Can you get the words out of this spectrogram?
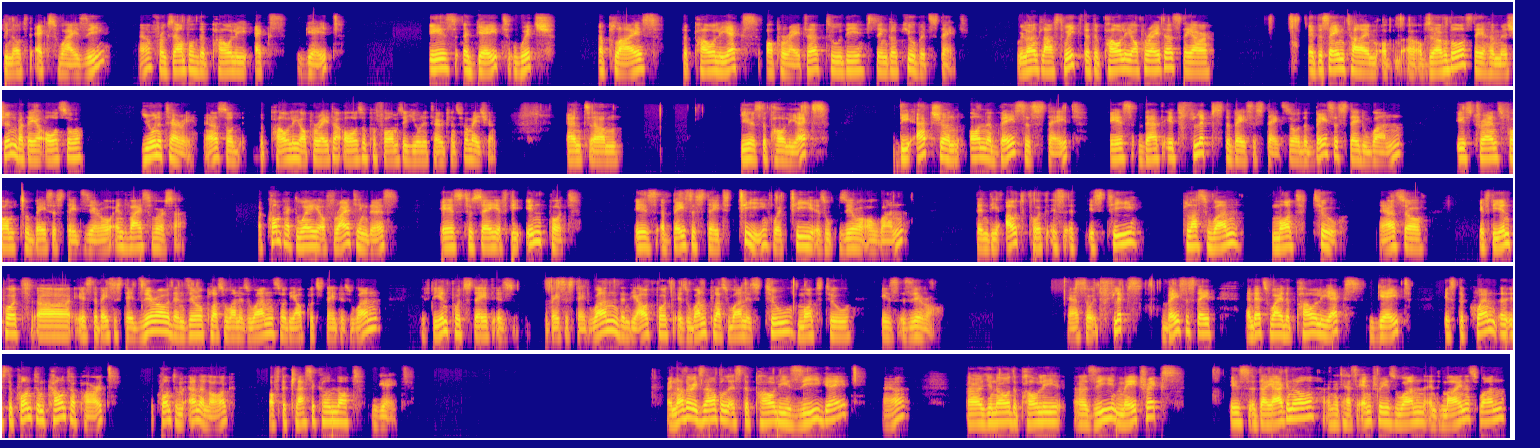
denoted X, Y, Z. Yeah, for example, the Pauli X gate is a gate which applies the Pauli X operator to the single qubit state. We learned last week that the Pauli operators, they are at the same time ob uh, observables, they are Hermitian, but they are also unitary. Yeah? So the Pauli operator also performs a unitary transformation. And um, here's the Pauli X. The action on a basis state is that it flips the basis state. So the basis state 1 is transformed to basis state zero and vice versa. A compact way of writing this is to say if the input is a basis state t, where t is zero or one, then the output is, is t plus one mod two. Yeah, so if the input uh, is the basis state zero, then zero plus one is one, so the output state is one. If the input state is the basis state 1, then the output is 1 plus 1 is 2, mod 2 is 0. Yeah, so it flips basis state, and that's why the Pauli X gate is the, uh, is the quantum counterpart, the quantum analog of the classical NOT gate. Another example is the Pauli Z gate. Yeah. Uh, you know, the Pauli uh, Z matrix is a diagonal and it has entries one and minus one.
